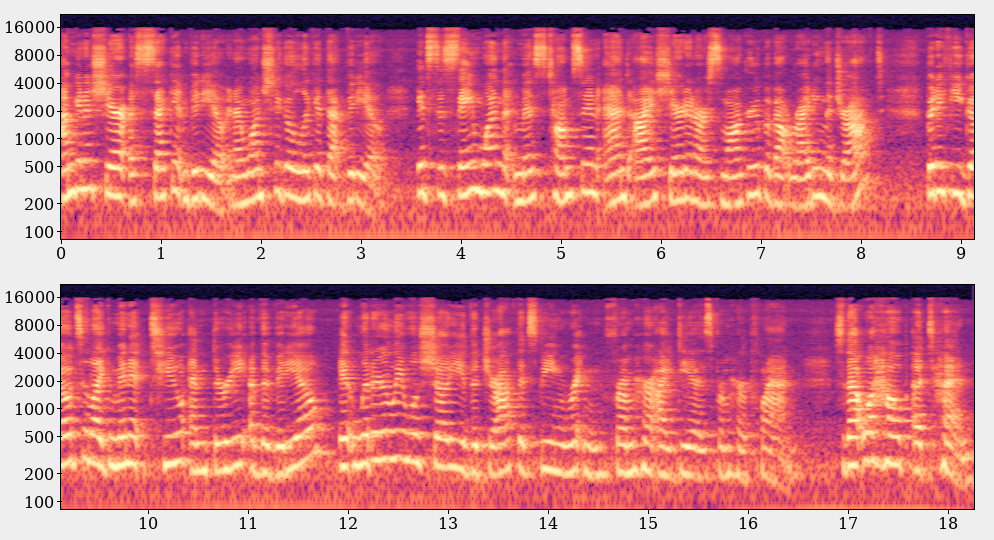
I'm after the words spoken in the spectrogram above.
I'm gonna share a second video and I want you to go look at that video. It's the same one that Ms. Thompson and I shared in our small group about writing the draft. But if you go to like minute two and three of the video, it literally will show you the draft that's being written from her ideas, from her plan. So that will help a ton,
